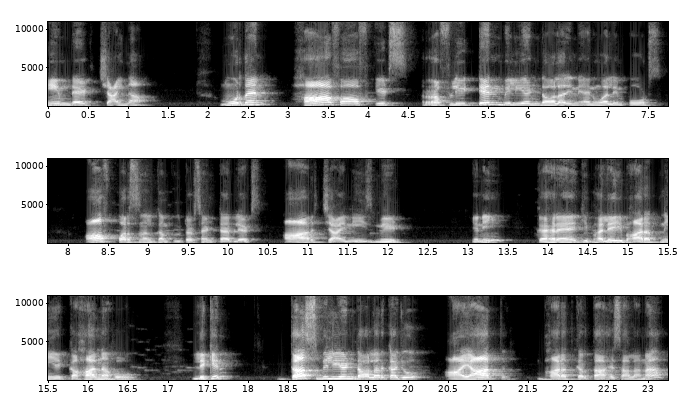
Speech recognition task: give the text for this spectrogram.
aimed at China more than half of its रफली 10 billion dollar in annual imports of personal computers and tablets are Chinese made यानी कह रहे हैं कि भले ही भारत ने ये कहा ना हो, लेकिन 10 बिलियन डॉलर का जो आयात भारत करता है सालाना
